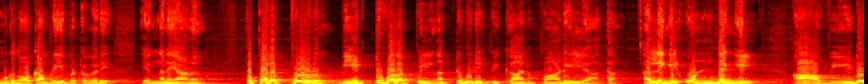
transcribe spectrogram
നമുക്ക് നോക്കാൻ പ്രിയപ്പെട്ടവർ എങ്ങനെയാണ്? ഇപ്പോൾ പലപ്പോഴും വീട്ടുവളപ്പിൽ നട്ടുപിടിപ്പിക്കാൻ പാടില്ലാത്ത അല്ലെങ്കിൽ ഉണ്ടെങ്കിൽ ആ വീട്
